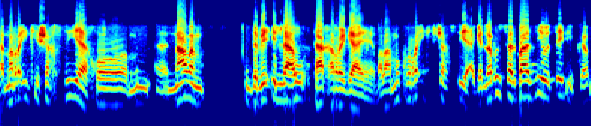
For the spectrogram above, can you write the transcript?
ئەمە ڕێکی شخصیە خۆ من ناڵم دەبێت ئللا و تاقە ڕێگایە بەڵام وەکو ڕێکی شخصیە ئەگەر لە ڕووی سەربازیەوە سەیری بکەم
